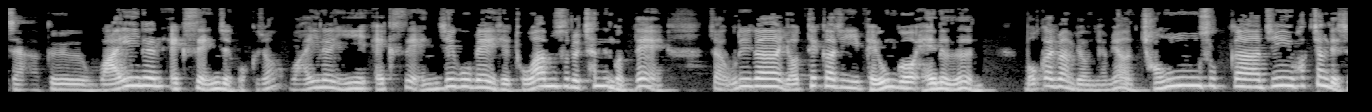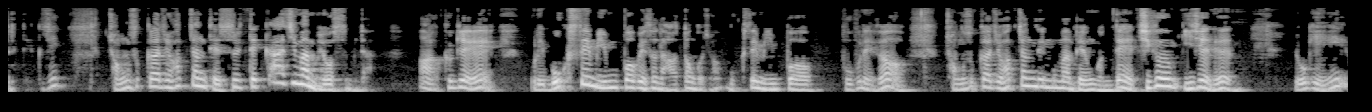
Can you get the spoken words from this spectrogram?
자, 그 y는 xn제곱, 그죠? y는 이 xn제곱의 이제 도함수를 찾는 건데, 자, 우리가 여태까지 배운 거 n은 뭐까지만 배웠냐면 정수까지 확장됐을 때, 그지? 정수까지 확장됐을 때까지만 배웠습니다. 아, 그게 우리 목셈 인법에서 나왔던 거죠. 목셈 인법 부분에서 정수까지 확장된 것만 배운 건데 지금 이제는 여기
